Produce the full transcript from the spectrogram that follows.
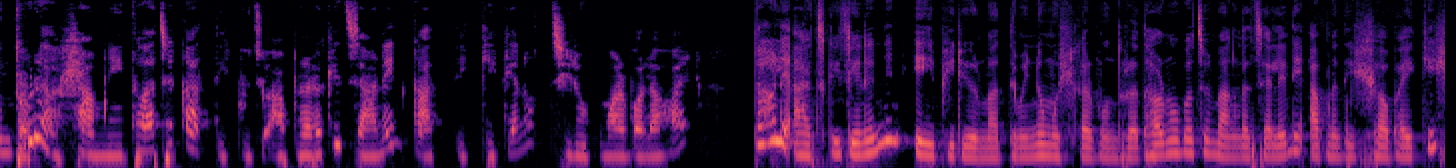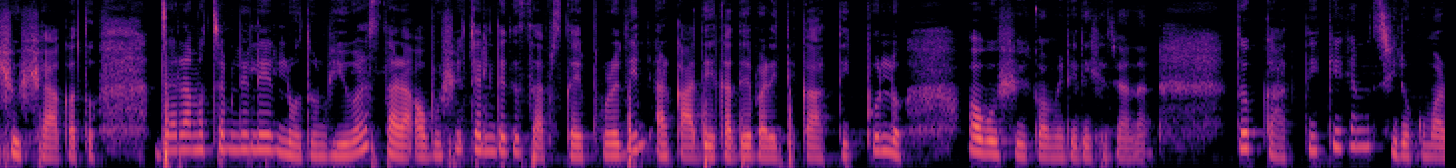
বন্ধুরা সামনেই তো আছে কার্তিক পুজো। আপনারা কি জানেন কার্তিককে কেন চিরকুমার বলা হয়? তাহলে আজকে জেনে নিন এই ভিডিওর মাধ্যমে নমস্কার বন্ধুরা, ধর্মবচন বাংলা চ্যানেলে আপনাদের সবাইকে সুস্বাগত। যারা আমার চ্যানেলের নতুন ভিউয়ার্স তারা অবশ্যই চ্যানেলটাকে সাবস্ক্রাইব করে দিন আর কাদের কাদের বাড়িতে কার্তিক পড়ল অবশ্যই কমেন্টে লিখে জানান। তো কার্তিককে কেন চিরকুমার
